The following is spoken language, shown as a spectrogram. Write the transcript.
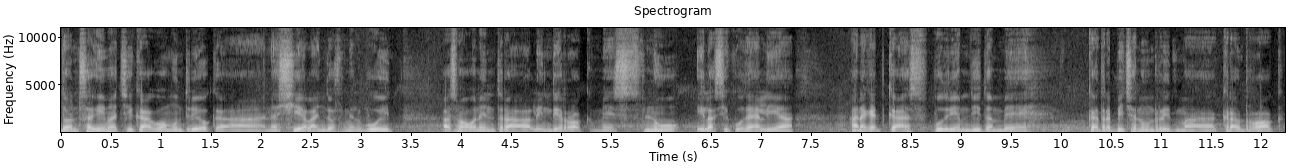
Doncs seguim a Chicago amb un trio que naixia l'any 2008, es mouen entre l'indie rock més nu i la psicodèlia, en aquest cas podríem dir també que trepitgen un ritme crowd rock.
